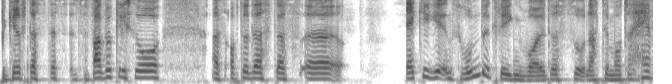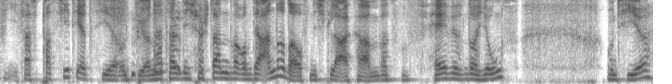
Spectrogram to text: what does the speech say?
begriffen, dass das, das war wirklich so, als ob du das, das äh, Eckige ins Runde kriegen wolltest, so nach dem Motto, hä, wie, was passiert jetzt hier? Und Björn hat halt nicht verstanden, warum der andere darauf nicht klarkam. Was, hey, wir sind doch Jungs. Und hier,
